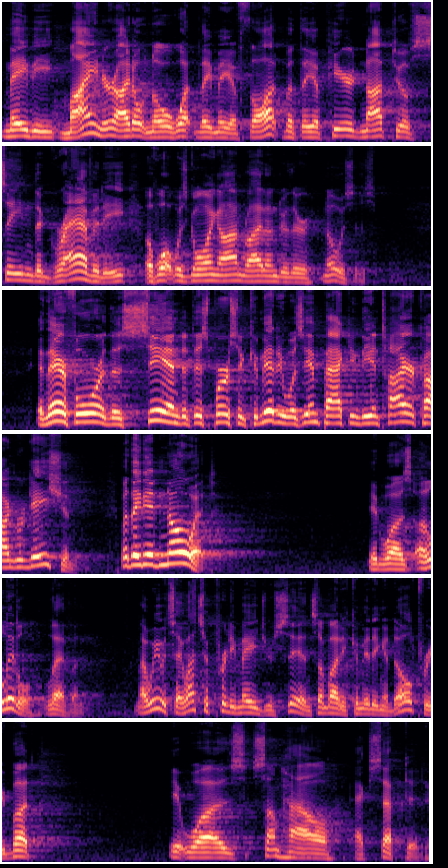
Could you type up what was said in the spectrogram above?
maybe minor. I don't know what they may have thought, but they appeared not to have seen the gravity of what was going on right under their noses. And therefore, the sin that this person committed was impacting the entire congregation. But they didn't know it. It was a little leaven. Now, we would say, well, that's a pretty major sin, somebody committing adultery, but it was somehow accepted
